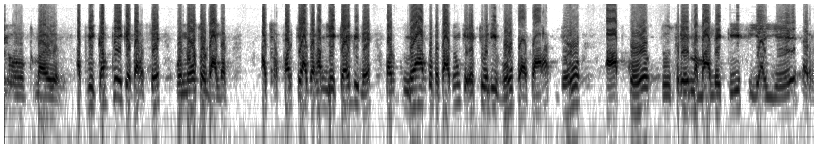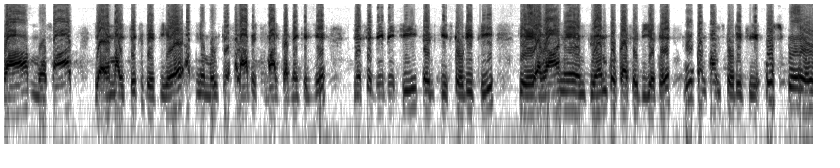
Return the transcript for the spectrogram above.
जो अपनी कंपनी की तरफ़ से वो 900 डॉलर अच्छा फ़र्क क्या ये कह भी दें और मैं आपको बता दूँ कि एक्चुअली वो पैसा जो आपको दूसरे ममालिक की सी आई ए रा मोसाद या एम आई सिक्स देती है अपने मुल्क के खिलाफ इस्तेमाल करने के लिए जैसे बीबीसी की स्टोरी थी कि रा ने एम क्यू एम को पैसे दिए थे वो कंफर्म स्टोरी थी उस पर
